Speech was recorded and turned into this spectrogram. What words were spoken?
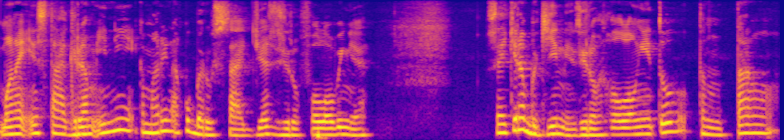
mengenai Instagram ini kemarin aku baru saja zero following ya. Saya kira begini, zero following itu tentang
